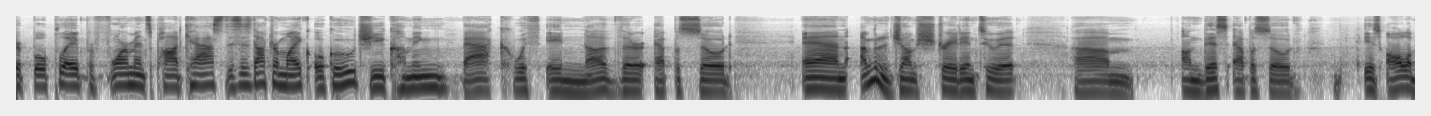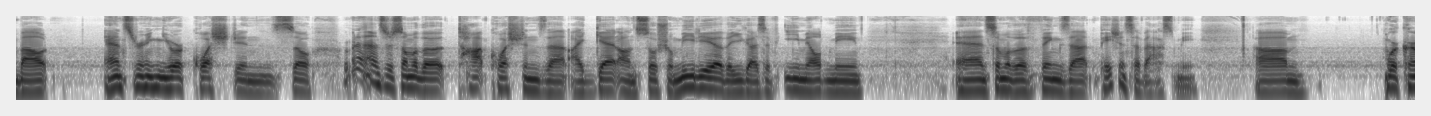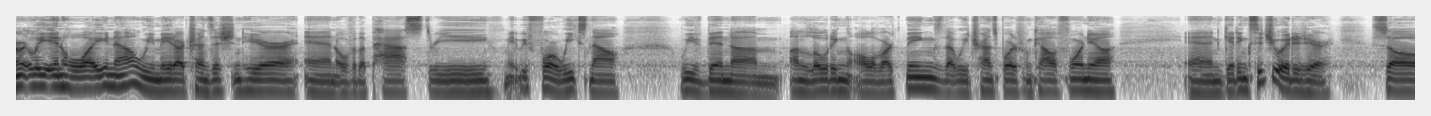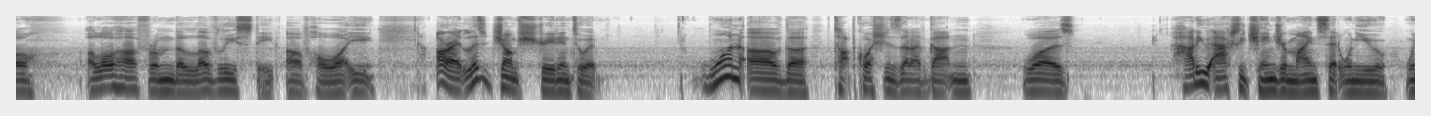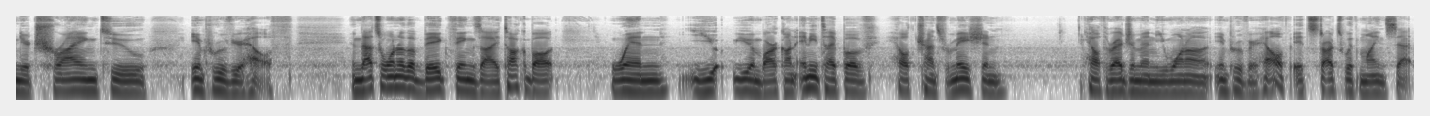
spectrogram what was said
Triple Play Performance Podcast. This is Dr. Mike Okuuchi coming back with another episode. And I'm going to jump straight into it. Um, on this episode is all about answering your questions. So, we're going to answer some of the top questions that I get on social media that you guys have emailed me and some of the things that patients have asked me. Um, we're currently in Hawaii now. We made our transition here, and over the past three, maybe four weeks now, we've been um, unloading all of our things that we transported from California and getting situated here. So, aloha from the lovely state of Hawaii. All right, let's jump straight into it. One of the top questions that I've gotten was how do you actually change your mindset when you when you're trying to improve your health? And that's one of the big things I talk about when you you embark on any type of health transformation health regimen you want to improve your health it starts with mindset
